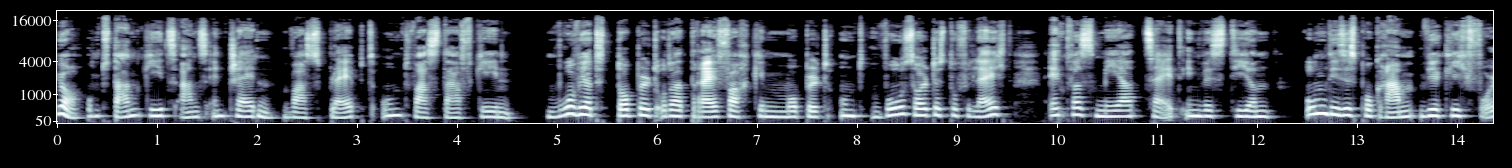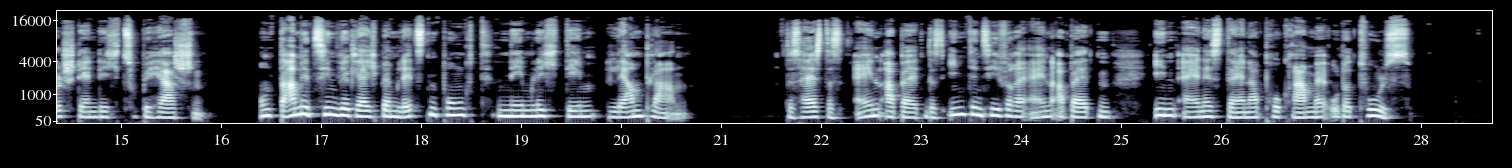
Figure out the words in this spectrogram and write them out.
Ja, und dann geht's ans Entscheiden, was bleibt und was darf gehen. Wo wird doppelt oder dreifach gemoppelt und wo solltest du vielleicht etwas mehr Zeit investieren, um dieses Programm wirklich vollständig zu beherrschen? Und damit sind wir gleich beim letzten Punkt, nämlich dem Lernplan. Das heißt, das Einarbeiten, das intensivere Einarbeiten in eines deiner Programme oder Tools.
